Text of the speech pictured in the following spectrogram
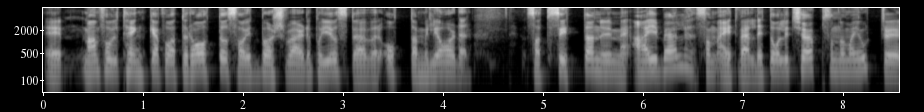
Eh, man får väl tänka på att Ratos har ett börsvärde på just över 8 miljarder. Så att sitta nu med Aibel, som är ett väldigt dåligt köp som de har gjort, eh,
